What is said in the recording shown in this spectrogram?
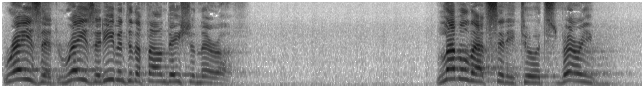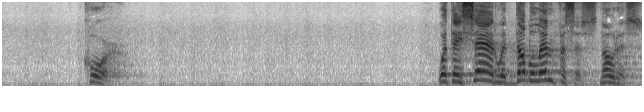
Raise it, raise it, even to the foundation thereof. Level that city to its very core. What they said with double emphasis, notice.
